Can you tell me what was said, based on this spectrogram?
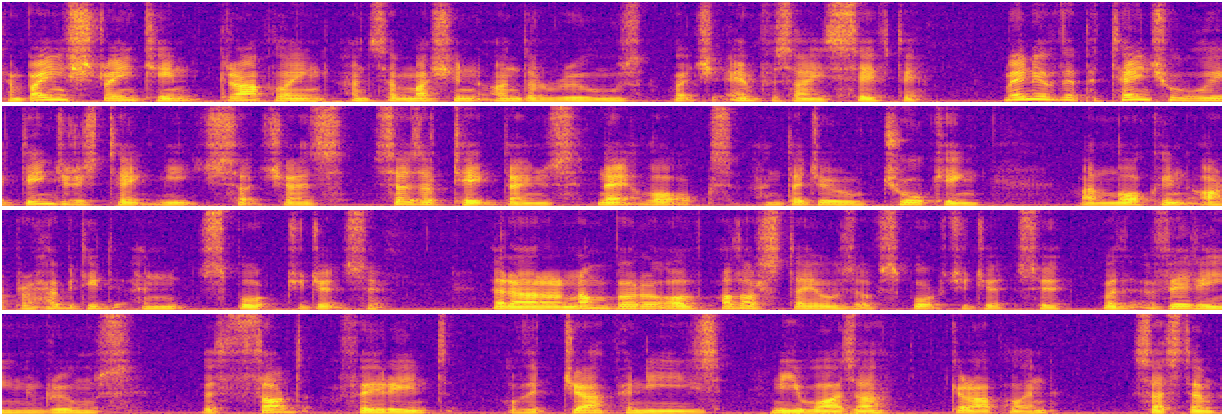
combines striking, grappling, and submission under rules which emphasise safety. Many of the potentially dangerous techniques, such as scissor takedowns, neck locks, and digital choking and locking, are prohibited in sport jiu jitsu. There are a number of other styles of sport jiu jitsu with varying rules. The third variant of the Japanese Newaza grappling system,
